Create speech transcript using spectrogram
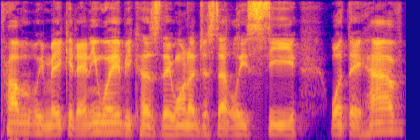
probably make it anyway because they want to just at least see what they have.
